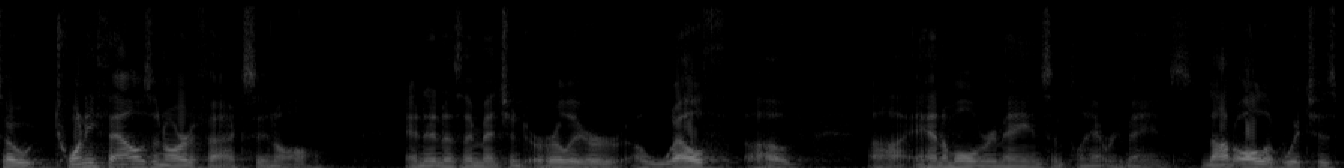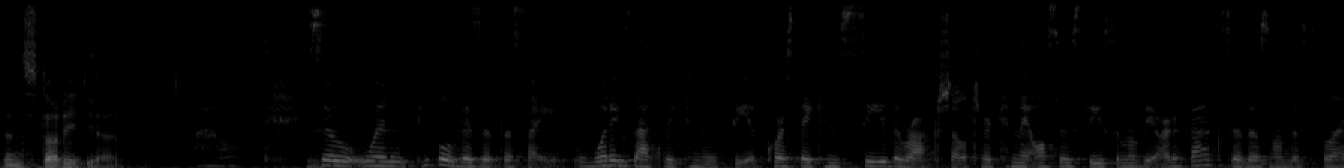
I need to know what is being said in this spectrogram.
So 20,000 artifacts in all. And then, as I mentioned earlier, a wealth of uh, animal remains and plant remains, not all of which has been studied yet. Wow. So when people visit the site, what exactly can they see? Of course, they can see the rock shelter. Can they also see some of the artifacts? Are those on display?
